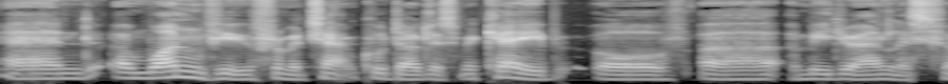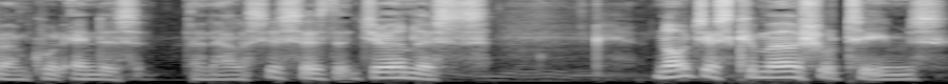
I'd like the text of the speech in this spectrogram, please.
And, and one view from a chap called Douglas McCabe of uh, a media analyst firm called Enders Analysis says that journalists, not just commercial teams,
